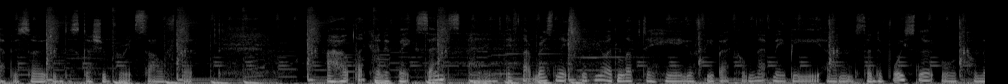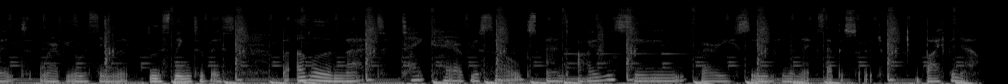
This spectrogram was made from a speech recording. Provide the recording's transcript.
episode and discussion for itself. But I hope that kind of makes sense. And if that resonates with you, I'd love to hear your feedback on that. Maybe um, send a voice note or a comment wherever you're listening listening to this. But other than that, take care of yourselves, and I will see you very soon in the next episode. Bye for now.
